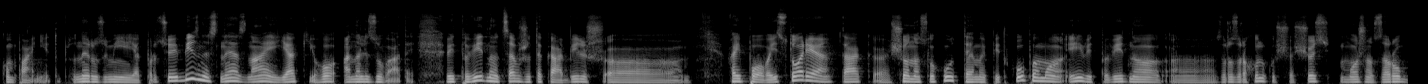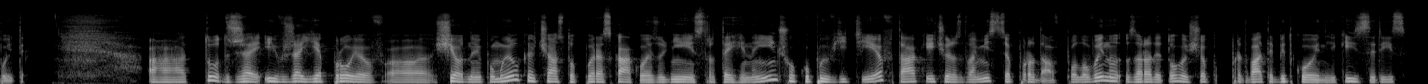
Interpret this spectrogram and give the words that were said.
компанії, тобто не розуміє, як працює бізнес, не знає, як його аналізувати. Відповідно, це вже така більш а, хайпова історія. Так, що на слуху, те ми підкупимо, і відповідно а, з розрахунку, що щось можна заробити. Тут вже і вже є прояв ще одної помилки. Часто перескакує з однієї стратегії на іншу, купив ETF, так і через два місяці продав половину заради того, щоб придбати біткоін, який зріс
